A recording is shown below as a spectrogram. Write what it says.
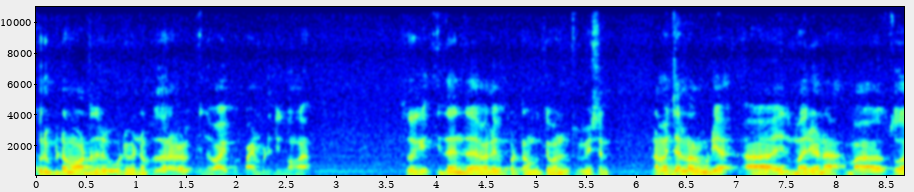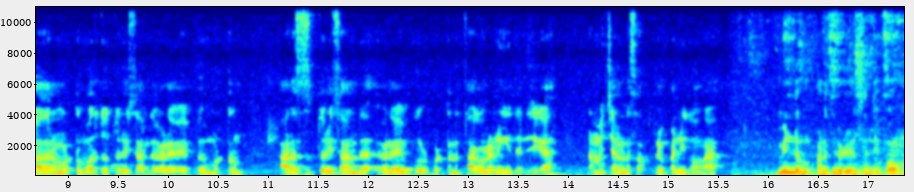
குறிப்பிட்ட மாவட்டத்தில் இருக்கக்கூடிய விண்ணப்பதாரர்கள் இந்த வாய்ப்பை பயன்படுத்திக்கோங்க. ஸோ ஓகே இதான் இந்த வேலைவாய்ப்பு பற்றின முக்கியமான இன்ஃபர்மேஷன் நம்ம சேனலில் இருக்கக்கூடிய இது மாதிரியான ம சுகாதாரம் மற்றும் மருத்துவத்துறை சார்ந்த வேலைவாய்ப்பு மற்றும் அரசு துறை சார்ந்த வேலைவாய்ப்புகள் பற்றின தகவலை நீங்கள் தெரிஞ்சுக்க நம்ம சேனலை சப்ஸ்கிரைப் பண்ணிக்கோங்க. மீண்டும் அடுத்த வீடியோவில் சந்திப்போம்.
